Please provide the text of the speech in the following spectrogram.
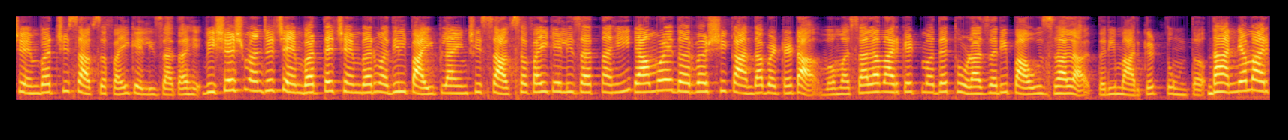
चेंबरची साफसफाई केली जात आहे. विशेष म्हणजे चेंबर ते चेंबर मधील पाईपलाईनची साफसफाई केली जात नाही. त्यामुळे दरवर्षी कांदा बटाटा व मसाला मार्केटमध्ये थोडा जरी पाऊस झाला तरी मार्केट तुंबतं. धान्य मार्केट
